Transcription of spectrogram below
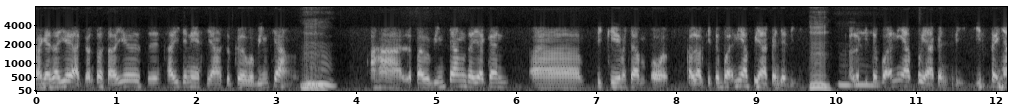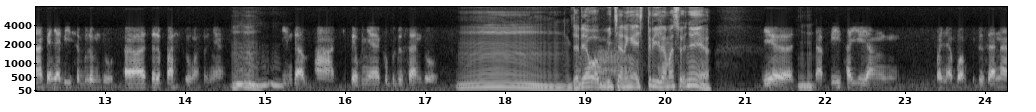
Bagi saya, contoh saya, saya jenis yang suka berbincang. Hmm. Aha, lepas berbincang saya akan uh, fikir macam oh kalau kita buat ni apa yang akan jadi? Hmm. Hmm. Kalau kita buat ni apa yang akan jadi? Efek yang akan jadi sebelum tu. Uh, selepas tu maksudnya. Hmm. Tindak ah kita punya keputusan tu. Hmm. Jadi awak berbincang dengan isteri lah maksudnya ya? Ya, Hmm. tapi saya yang banyak buat keputusan lah.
